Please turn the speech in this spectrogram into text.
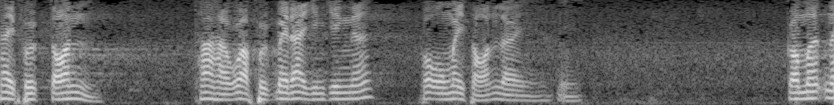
ให้ฝึกตน ถ้าหากว่าฝึกไม่ได้จริง ๆ นะพระองค์ไม่สอนเลยก็มาใน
